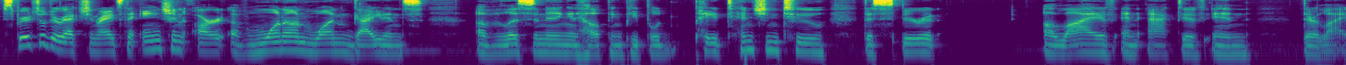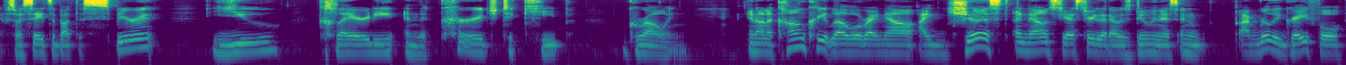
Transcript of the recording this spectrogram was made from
Spiritual direction, right? It's the ancient art of one on one guidance, of listening and helping people pay attention to the spirit alive and active in their life. So I say it's about the spirit, you, clarity, and the courage to keep growing. And on a concrete level, right now, I just announced yesterday that I was doing this, and I'm really grateful.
